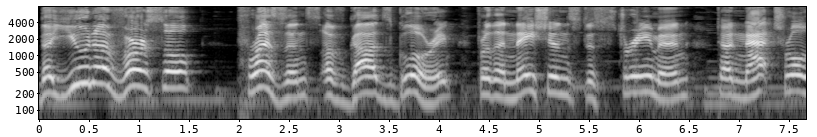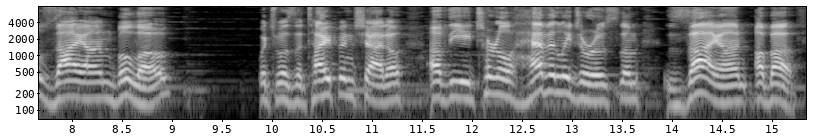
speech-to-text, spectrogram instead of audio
the universal presence of God's glory for the nations to stream in to natural Zion below, which was the type and shadow of the eternal heavenly Jerusalem, Zion above.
